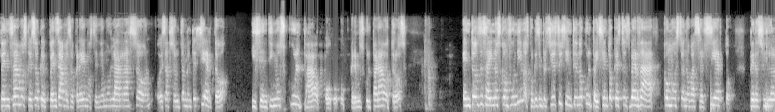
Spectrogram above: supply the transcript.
pensamos que eso que pensamos o creemos tenemos la razón o es absolutamente cierto y sentimos culpa o, queremos culpar a otros, entonces ahí nos confundimos, porque siempre si yo estoy sintiendo culpa y siento que esto es verdad, ¿cómo esto no va a ser cierto? Pero si lo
